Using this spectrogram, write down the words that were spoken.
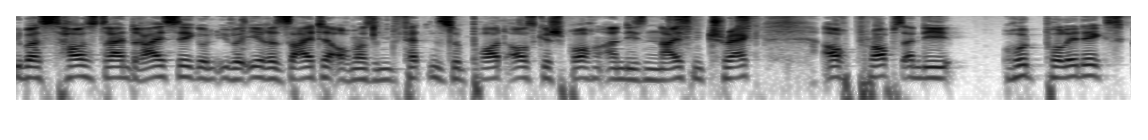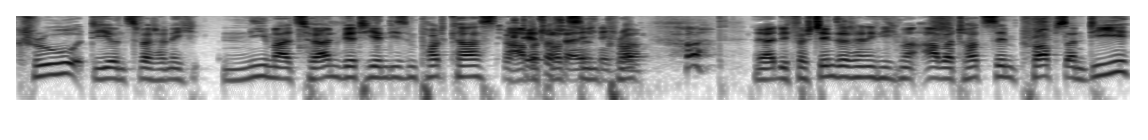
übers Haus 33 und über ihre Seite auch mal so einen fetten Support ausgesprochen an diesen nicen Track. Auch Props an die Hood Politics Crew, die uns wahrscheinlich niemals hören wird hier in diesem Podcast, aber trotzdem nicht Prop, ja, die verstehen es wahrscheinlich nicht mal, aber trotzdem Props an die.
